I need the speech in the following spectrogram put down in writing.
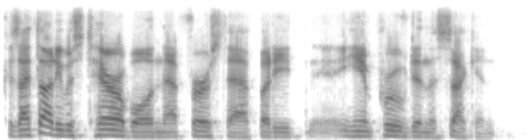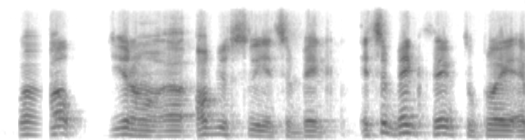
Because I thought he was terrible in that first half, but he he improved in the second. Well, you know, uh, obviously it's a big it's a big thing to play a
